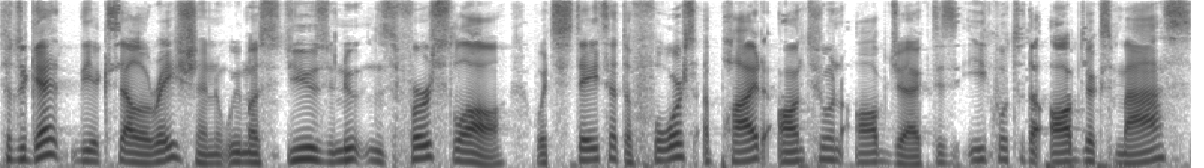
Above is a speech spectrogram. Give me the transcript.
So to get the acceleration, we must use Newton's first law, which states that the force applied onto an object is equal to the object's mass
